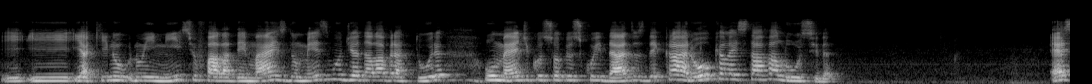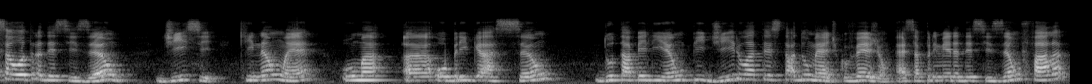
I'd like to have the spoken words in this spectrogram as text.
E, e, e aqui no, no início fala, ademais, no mesmo dia da lavratura, o médico, sob os cuidados, declarou que ela estava lúcida. Essa outra decisão disse que não é uma uh, obrigação do tabelião pedir o atestado médico. Vejam, essa primeira decisão fala,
